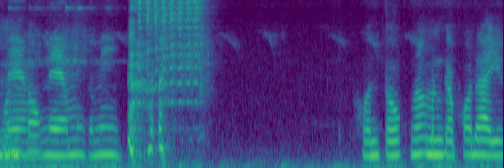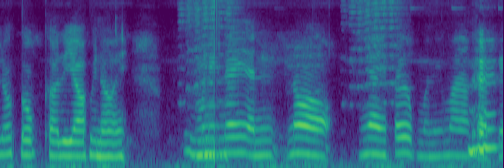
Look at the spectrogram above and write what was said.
ฝแหนนงตกแหนงมันก็มีฝนตกเนาะมันก็พอได้อยู่ดอกตกเท่าเดียวพี่น้อยมื้อนี้ได้อันนอใหญ่เติบมื้อนี้มากับแก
